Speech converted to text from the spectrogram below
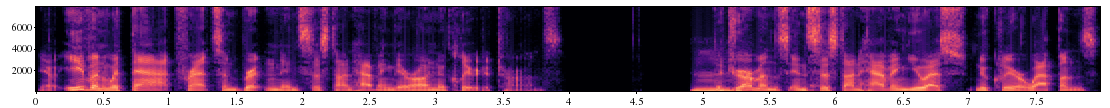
you know, even with that, France and Britain insist on having their own nuclear deterrence. Mm. The Germans insist on having U.S. nuclear weapons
